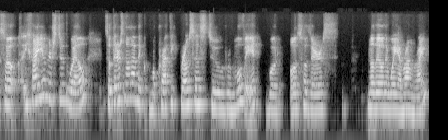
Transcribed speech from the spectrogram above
so if I understood well, so there's not a democratic process to remove it, but also there's not the other way around, right?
